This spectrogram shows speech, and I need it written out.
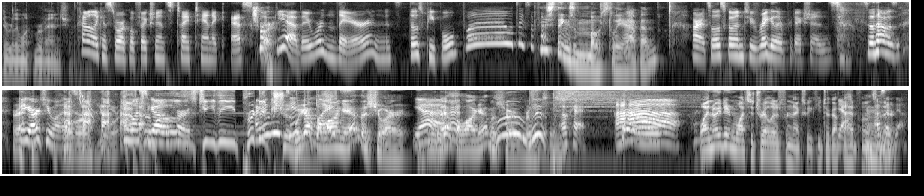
to really want revenge. It's kind of like historical fiction it's titanic-esque Sure. like, yeah they were there and it's those people but we'll take some fun. These things mostly happened. all right so let's go into regular predictions so that was big archie ones Your Who wants to go AfterBuzz first? TV did. prediction. We got the lights? long and the short. Yeah. We got the long and the short Woo, woo. predictions. Okay. Ah, Well, I know you didn't watch the trailers for next week. You took off Yeah. the headphones I in was like, there.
